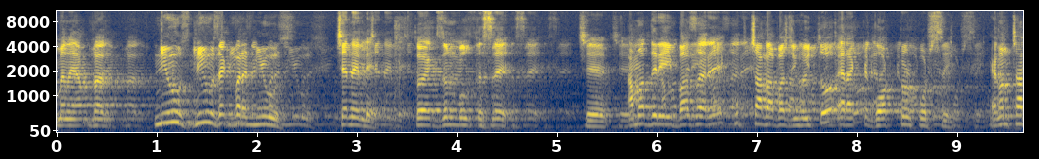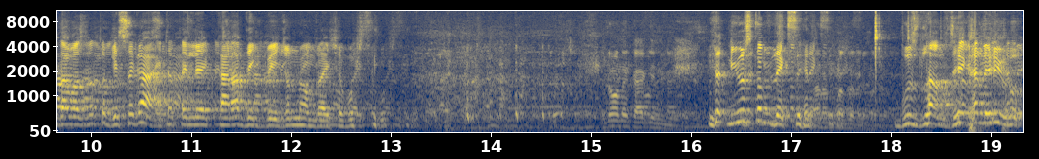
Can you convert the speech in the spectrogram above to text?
মানে আপনার নিউজ নিউজ একবারে নিউজ চ্যানেলে তো একজন বলতেছে যে আমাদের এই বাজারে খুব চাঁদাবাজি হইতো এর একটা গট্টর করছে। এখন চাঁদাবাজি তো গেছে গা এটা তাহলে কারা দেখবে? এই জন্য আমরা এসে বসছি। নিউজ তো দেখছেন। বুঝলাম যেখানেই হোক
